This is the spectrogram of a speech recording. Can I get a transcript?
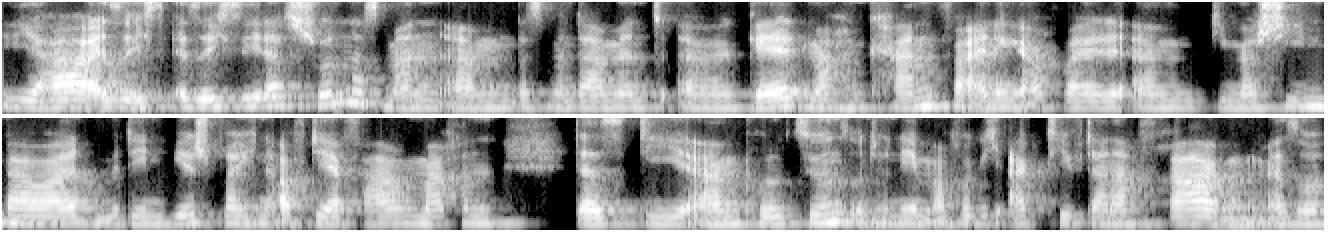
Ja, also ich, also ich sehe das schon, dass man, ähm, dass man damit äh, Geld machen kann, vor allen Dingen auch, weil ähm, die Maschinenbauer, mit denen wir sprechen, oft die Erfahrung machen, dass die ähm, Produktionsunternehmen auch wirklich aktiv danach fragen. Also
